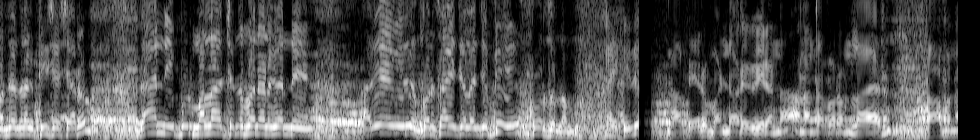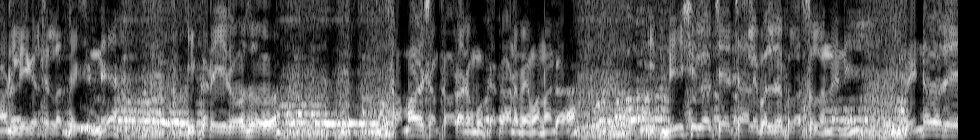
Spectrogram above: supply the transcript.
మధ్యంతరంగా తీసేశారు. దాన్ని ఇప్పుడు మళ్ళీ చంద్రబాబు నాయుడు గారిని అదే కొనసాగించాలని చెప్పి కోరుతున్నాం. ఇది నా పేరు Bandari Veeranna Anantapuram lawyer Kapunadu legal cell అధ్యక్షుడిని. ఇక్కడ ఈరోజు సమావేశం కావడానికి ముఖ్య కారణం ఏమనగా బీసీలో చేర్చాలి బలిజ కులస్తులనని. రెండవది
